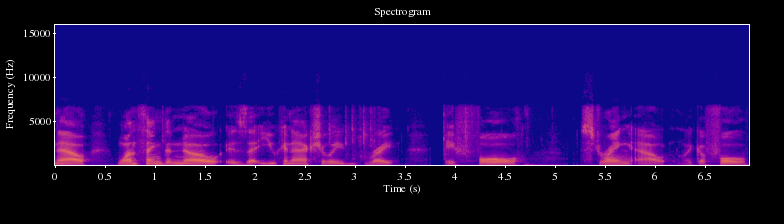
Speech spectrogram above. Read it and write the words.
Now, one thing to know is that you can actually write a full string out, like a full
